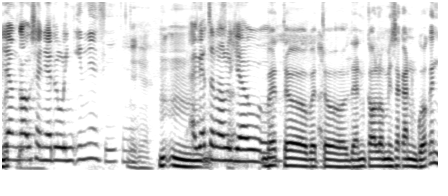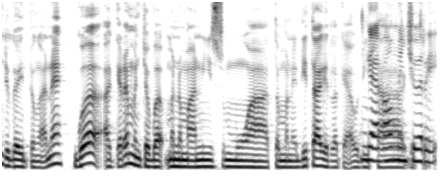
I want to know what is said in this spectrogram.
yang nggak usah nyari LinkedIn-nya sih kayak Iya. Mm-mm. agak terlalu jauh Betul betul. Dan kalau misalkan gua kan juga hitungannya, gua akhirnya mencoba menemani semua temennya Dita gitu loh kayak Audita. Enggak, kamu gitu. mencuri.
